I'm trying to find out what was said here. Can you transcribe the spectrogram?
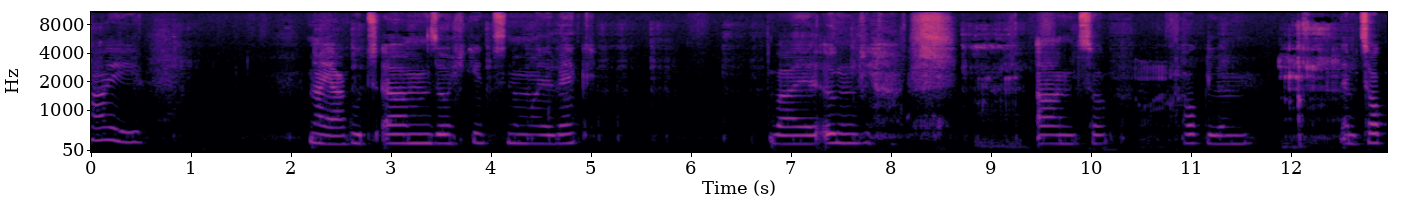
Hi. Naja, gut. Ähm, so, ich gehe jetzt nur mal weg. Weil irgendwie. An Zock. Hocklen. Im Zock.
